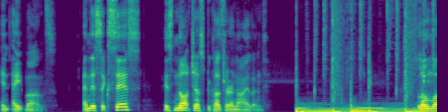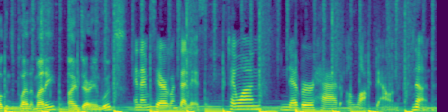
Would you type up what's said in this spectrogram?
in eight months. And their success is not just because they're an island. Hello and welcome to Planet Money. I'm Darian Woods. And I'm Sarah Gonzalez. Taiwan never had a lockdown. None.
